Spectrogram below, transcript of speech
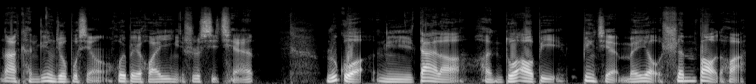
那肯定就不行，会被怀疑你是洗钱。如果你带了很多澳币，并且没有申报的话，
